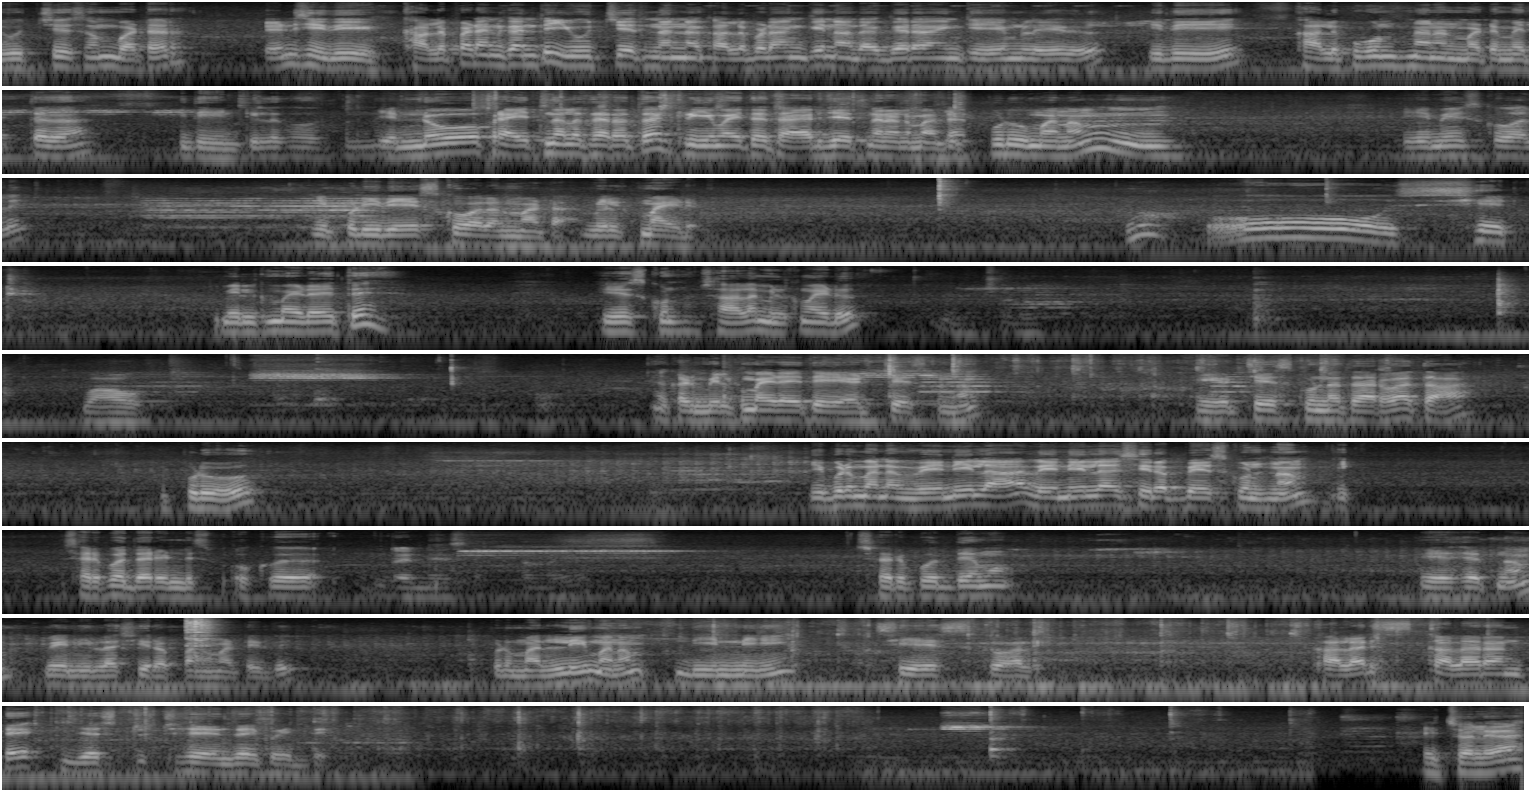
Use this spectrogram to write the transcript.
యూజ్ చేసాం బటర్. ఫ్రెండ్స్ ఇది కలపడానికంటే యూజ్ చేస్తున్నాను. నా కలపడానికి నా దగ్గర ఇంకేం లేదు. ఇది కలుపుకుంటున్నాను అనమాట మెత్తగా. ఇది ఇంటిలోకి అవుతుంది ఎన్నో ప్రయత్నాల తర్వాత క్రీమ్ అయితే తయారు చేస్తున్నాను అనమాట ఇప్పుడు మనం ఏం వేసుకోవాలి? ఇప్పుడు ఇది వేసుకోవాలన్నమాట. మిల్క్ మైడ్ ఓ షెట్ మిల్క్ మైడ్ అయితే వేసుకుంటాం చాలా మిల్క్ మైడ్ వావ్. అక్కడ మిల్క్ మైడ్ అయితే యాడ్ చేసుకున్నాం. యాడ్ చేసుకున్న తర్వాత ఇప్పుడు ఇప్పుడు మనం వెనీలా వెనీలా సిరప్ వేసుకుంటున్నాం. సరిపోద్దా రెండు ఒక సరిపోద్దేమో. వేసేస్తున్నాం వెనీలా సిరప్ అనమాట ఇది. ఇప్పుడు మళ్ళీ మనం దీన్ని చేసుకోవాలి. కలర్స్ కలర్ అంటే జస్ట్ చేంజ్ అయిపోయింది యాక్చువల్గా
